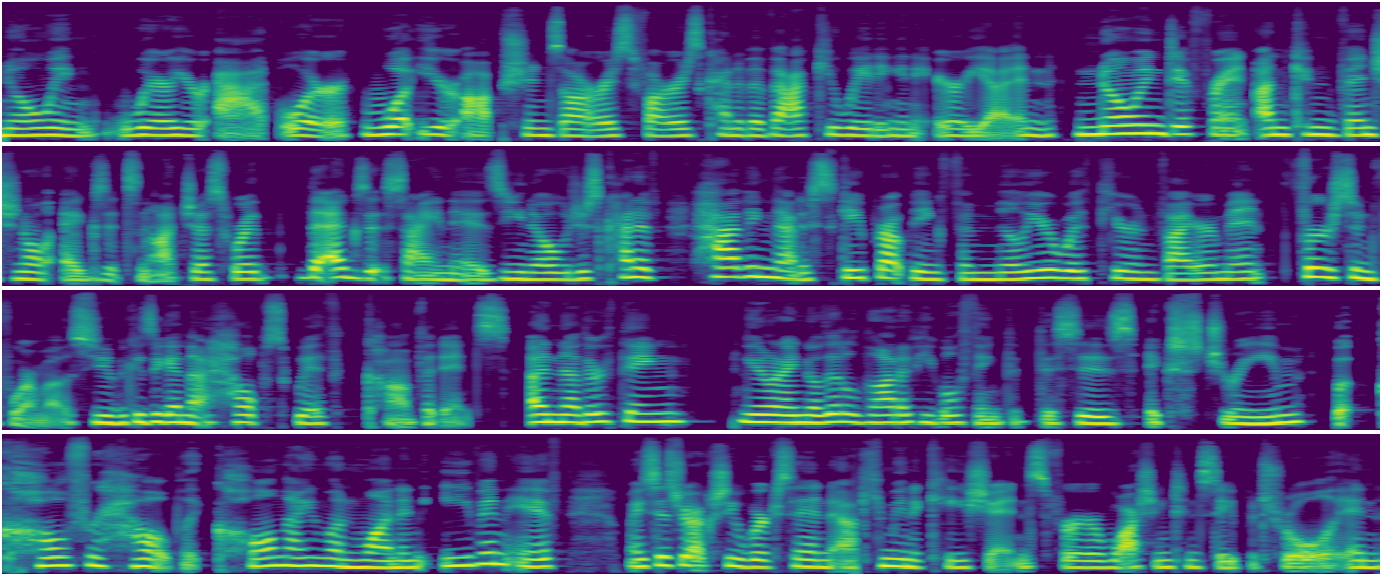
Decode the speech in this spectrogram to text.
knowing where you're at or what your options are as far as kind of evacuating an area and knowing different unconventional exits, not just where the exit sign is, you know, just kind of having that escape route, being familiar with your environment first and foremost, you know, because again, that helps with confidence. Another thing you know, and I know that a lot of people think that this is extreme, but call for help, like call 911. And even if my sister actually works in uh, communications for Washington State Patrol, and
